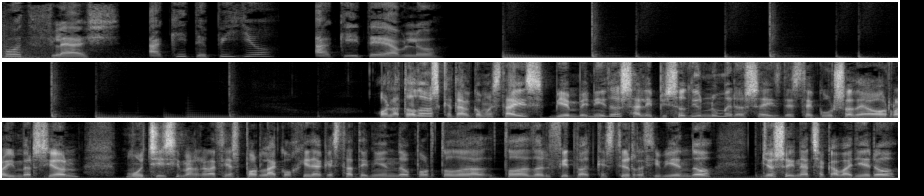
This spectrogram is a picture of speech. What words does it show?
Pod Flash. Aquí te pillo, aquí te hablo. Hola a todos, ¿qué tal? ¿Cómo estáis? Bienvenidos al episodio número 6 de este curso de ahorro e inversión. Muchísimas gracias por la acogida que está teniendo, por todo, todo el feedback que estoy recibiendo. Yo soy Nacho Caballero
